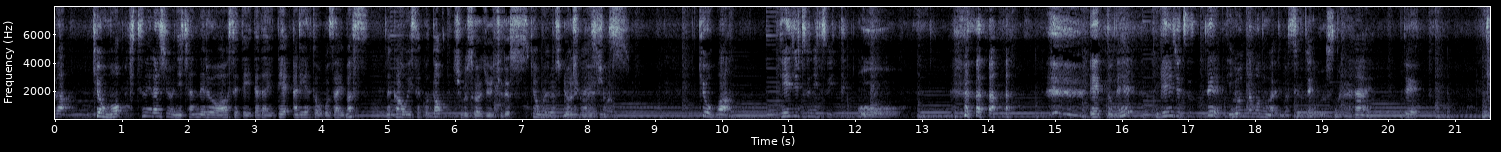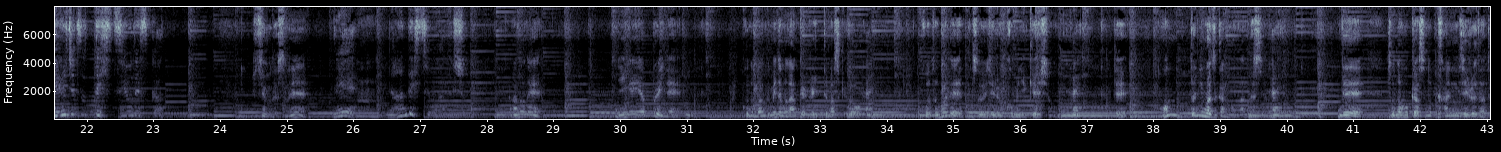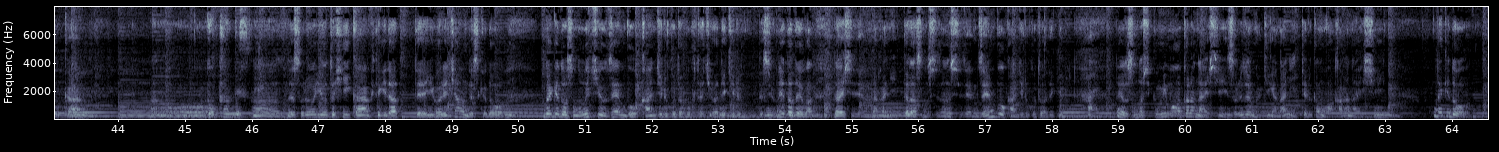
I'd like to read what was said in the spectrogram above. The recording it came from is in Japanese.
ちは。今日もキツネラジオにチャンネルを合わせていただいてありがとうございます。中尾伊佐子と渋沢十一です。今日もよろしくお願いします。今日は芸術について。おお えっとね芸術っていろんなものがありますよね。そうですね。はい。で芸術って必要ですか？必要ですね。ねえ、うん。なんで必要なんでしょう？あのね人間やっぱりねこの番組でも何回か言ってますけどはい。言葉で通じるコミュニケーションはい。って本当にわずかなものなんですよ。はい。でその他その感じるだとか、あの五感です。ねうん、でそれを言うと非科学的だって言われちゃうんですけど、だけどその宇宙全部を感じることは僕たちはできるんですよね。例えば大自然の中に行ったらその自然自然全部を感じることができる。はい。だけどその仕組みもわからないしそれぞれの木が何言ってるかもわからないしだけど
